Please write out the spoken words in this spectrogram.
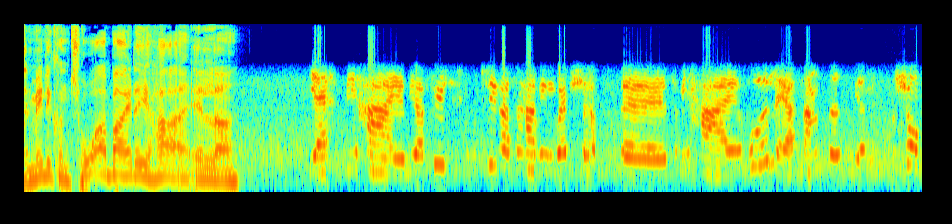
almindeligt kontorarbejde, I har, eller? Ja, vi har, øh, vi har fysiske butikker, og så har vi en webshop. Øh, så vi har øh, hovedlærer samme sted, som vi har administration.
